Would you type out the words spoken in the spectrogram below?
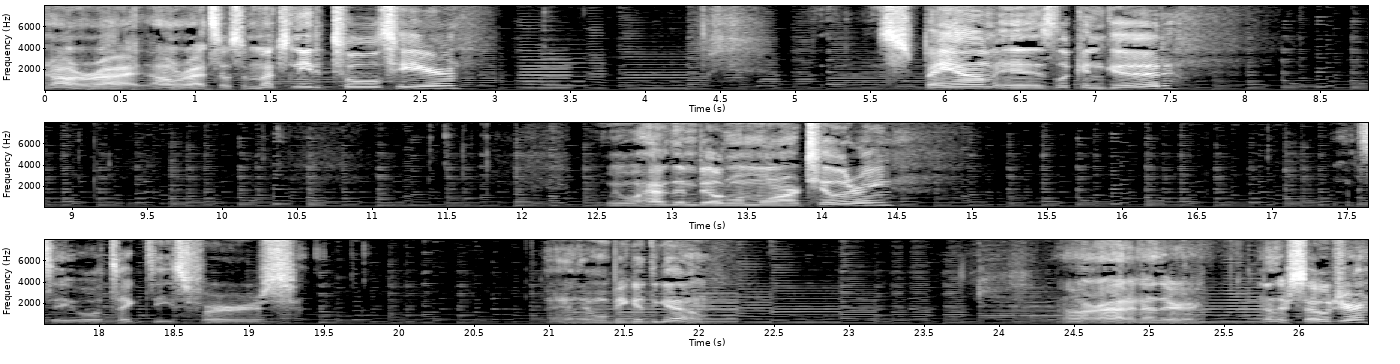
Alright, alright, so some much needed tools here. Spam is looking good. We will have them build one more artillery. Let's see, we'll take these furs. And then we'll be good to go. Alright, another another soldier.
